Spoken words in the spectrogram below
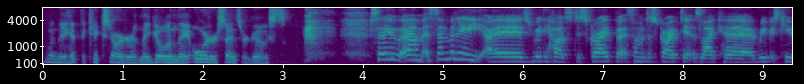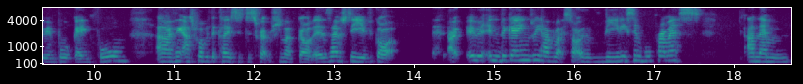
when they hit the kickstarter and they go and they order Sensor Ghosts? So um, assembly is really hard to describe, but someone described it as like a Rubik's cube in board game form, and I think that's probably the closest description I've got. Is Essentially, you've got in the games we have like sort of a really simple premise, and then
